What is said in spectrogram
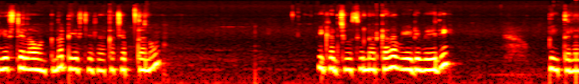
టేస్ట్ ఎలా ఉంటుందో టేస్ట్ చేశాక చెప్తాను. ఇక్కడ చూస్తున్నారు కదా వేడి వేడి. పీతల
